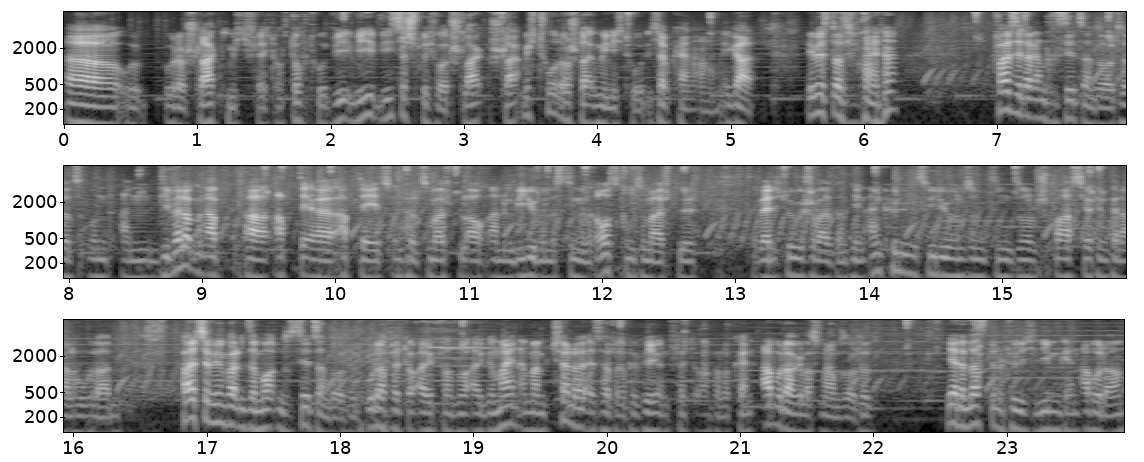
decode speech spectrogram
Äh, oder schlag mich vielleicht auch doch tot. Wie, wie, wie ist das Sprichwort? Schlag, schlag mich tot oder schlag mich nicht tot? Ich habe keine Ahnung. Egal. Ihr wisst, was ich meine. Falls ihr daran interessiert sein solltet und an Development -Up Upda äh, und halt zum Beispiel auch an einem Video, wenn das Ding dann rauskommt zum Beispiel, da werde ich logischerweise dann hier ein Ankündigungsvideo und so, so, so einen Spaß hier auf dem Kanal hochladen. Falls ihr auf jeden Fall an dieser Mod interessiert sein solltet oder vielleicht auch einfach nur allgemein an meinem Channel etc. pp. und vielleicht auch einfach noch kein Abo da gelassen haben solltet, ja, dann lasst mir natürlich lieben gerne ein Abo da.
